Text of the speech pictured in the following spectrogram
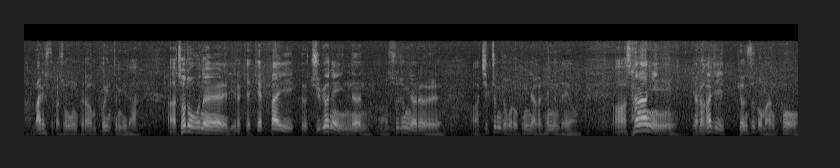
어, 마리수가 좋은 그런 포인트입니다. 어, 저도 오늘 이렇게 갯바위 그 주변에 있는 어, 집중적으로 공략을 했는데요. 어, 상황이 여러 가지 변수도 많고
